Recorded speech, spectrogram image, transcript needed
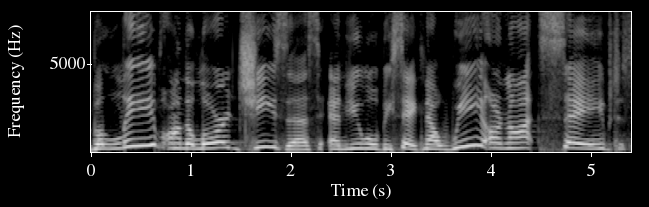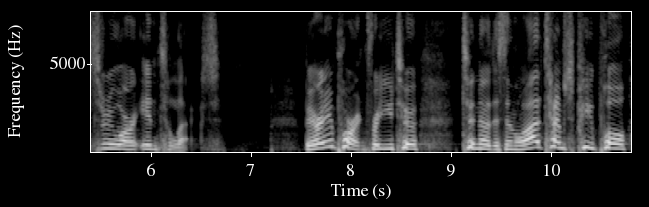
believe on the Lord Jesus and you will be saved. Now, we are not saved through our intellect. Very important for you to, to know this. And a lot of times people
